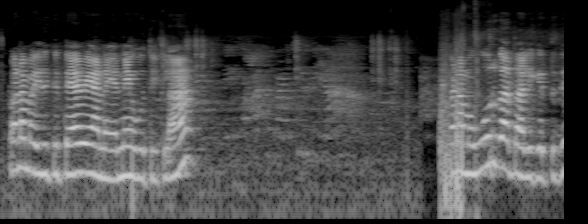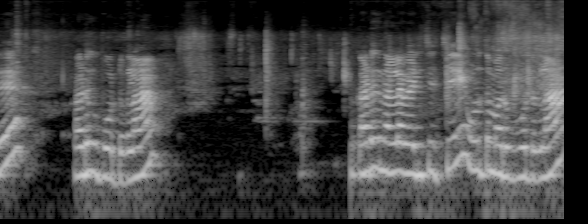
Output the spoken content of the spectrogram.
இப்போ நம்ம இதுக்கு தேவையான எண்ணெயை ஊற்றிக்கலாம் இப்போ நம்ம ஊறுகாய் தாளிக்கிறதுக்கு கடுகு போட்டுக்கலாம். கடுகு நல்லா வெடிச்சிச்சு உளுத்த மருப்பு போட்டுக்கலாம்.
